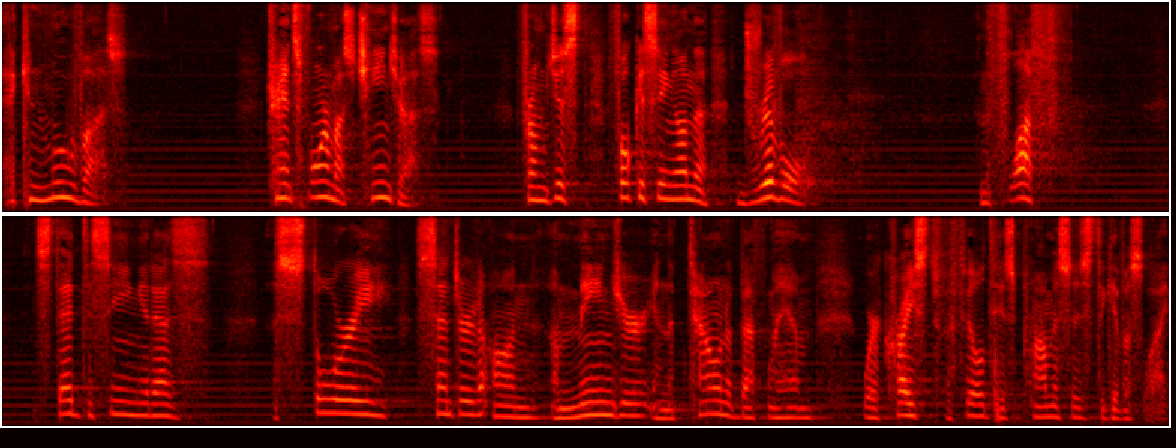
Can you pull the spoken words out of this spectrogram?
that it can move us, transform us, change us from just focusing on the drivel and the fluff instead to seeing it as a story centered on a manger in the town of Bethlehem where Christ fulfilled his promises to give us life.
